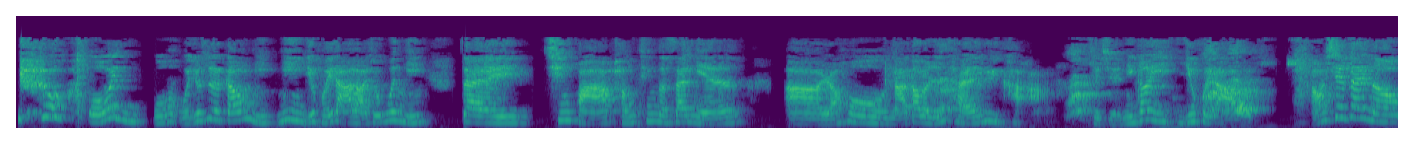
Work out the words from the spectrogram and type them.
我问你，我我就是刚你你已经回答了，就问您在清华旁听的三年。啊，然后拿到了人才绿卡，这些你刚已已经回答了。然后现在呢，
